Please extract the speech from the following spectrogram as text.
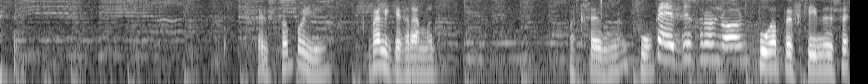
Ευχαριστώ πολύ. Βάλει και γράμματα να ξέρουμε πού, Πέντε χρονών. πού απευθύνεσαι.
